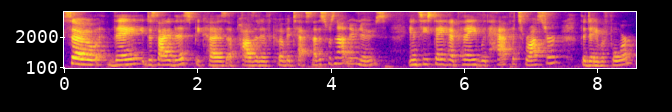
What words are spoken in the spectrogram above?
So they decided this because of positive COVID tests. Now this was not new news. NC State had played with half its roster the day before.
